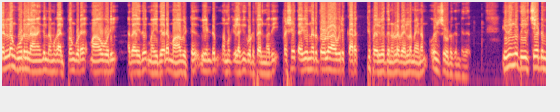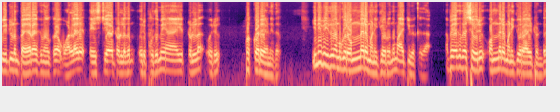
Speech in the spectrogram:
വെള്ളം കൂടുതലാണെങ്കിൽ നമുക്ക് അല്പം കൂടെ മാവ് പൊടി അതായത് മൈദയുടെ മാവിട്ട് വീണ്ടും നമുക്ക് ഇളക്കി കൊടുത്താൽ മതി. പക്ഷേ കഴിയുന്നിടത്തോളം ആ ഒരു കറക്റ്റ് പരുവത്തിനുള്ള വെള്ളം വേണം ഒഴിച്ചു കൊടുക്കേണ്ടത്. ഇത് നിങ്ങൾ തീർച്ചയായിട്ടും വീട്ടിലൊന്ന് തയ്യാറാക്കി നോക്കുക. വളരെ ടേസ്റ്റി ആയിട്ടുള്ളതും ഒരു പുതുമയായിട്ടുള്ള ഒരു പക്കോടയാണിത്. ഇനിയിപ്പോൾ ഇത് നമുക്കൊരു ഒന്നര മണിക്കൂർ ഒന്ന് മാറ്റി വെക്കുക. അപ്പോൾ ഏകദേശം ഒരു ഒന്നര മണിക്കൂറായിട്ടുണ്ട്.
